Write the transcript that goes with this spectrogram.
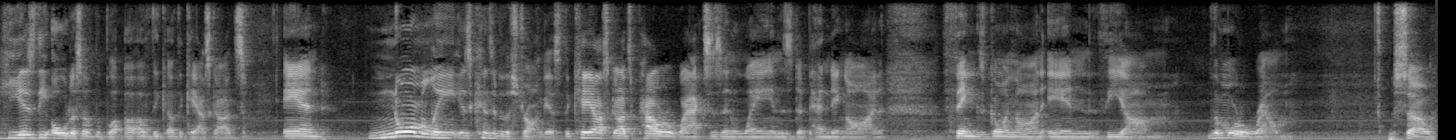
he is the oldest of the of the of the Chaos Gods, and normally is considered the strongest. The Chaos God's power waxes and wanes depending on things going on in the um the mortal realm. So,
